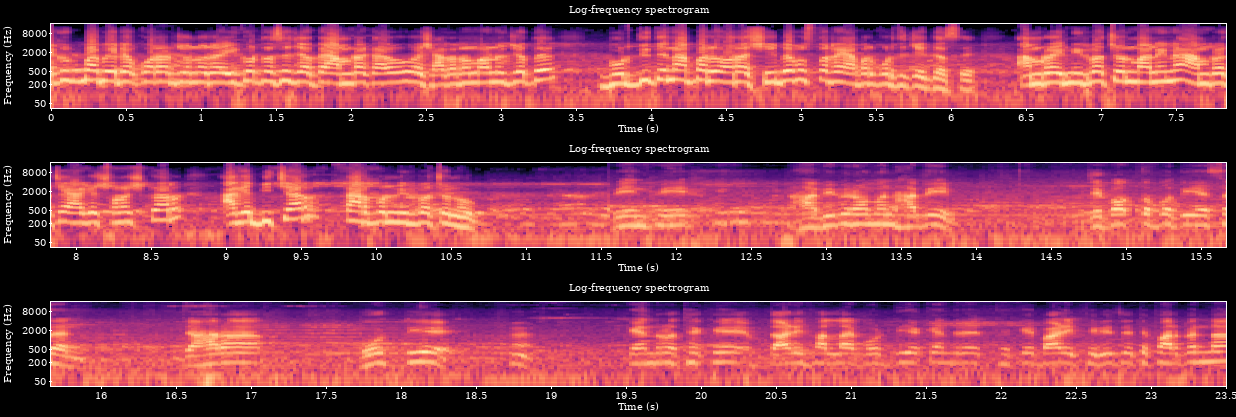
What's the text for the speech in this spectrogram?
এককভাবে এটা করার জন্য ওরা ই করতেছে যাতে আমরা কারও সাধারণ মানুষ যাতে ভোট দিতে না পারে, ওরা সেই ব্যবস্থাটাই আবার করতে চাইতেছে। আমরা এই নির্বাচন মানি না, আমরা চাই আগে সংস্কার, আগে বিচার, তারপর নির্বাচন হোক। বিএনপির হাবিবুর রহমান হাবিব যে বক্তব্য দিয়েছেন যাহারা ভোট দিয়ে হ্যাঁ। কেন্দ্র থেকে দাড়ি পাল্লায় ভোট দিয়ে কেন্দ্রের থেকে বাড়ি ফিরে যেতে পারবেন না।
